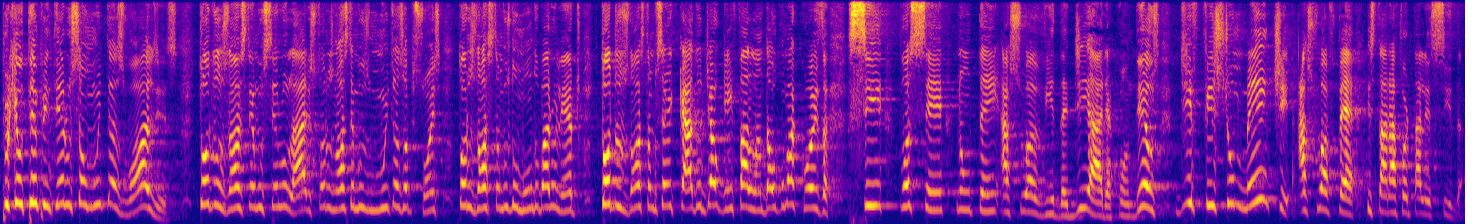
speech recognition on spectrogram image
Porque o tempo inteiro são muitas vozes. Todos nós temos celulares, todos nós temos muitas opções, todos nós estamos no mundo barulhento, todos nós estamos cercados de alguém falando alguma coisa. Se você não tem a sua vida diária com Deus, dificilmente a sua fé estará fortalecida.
